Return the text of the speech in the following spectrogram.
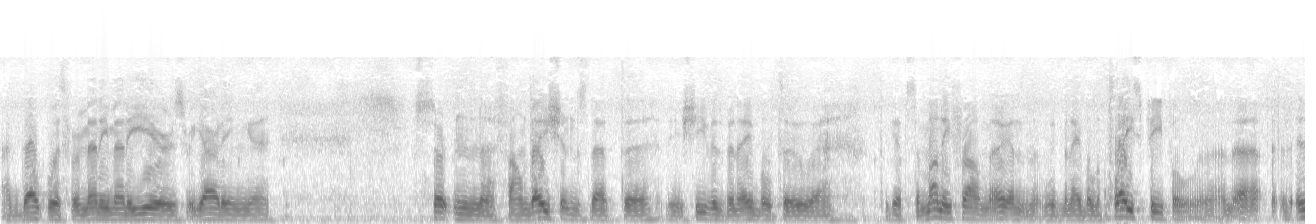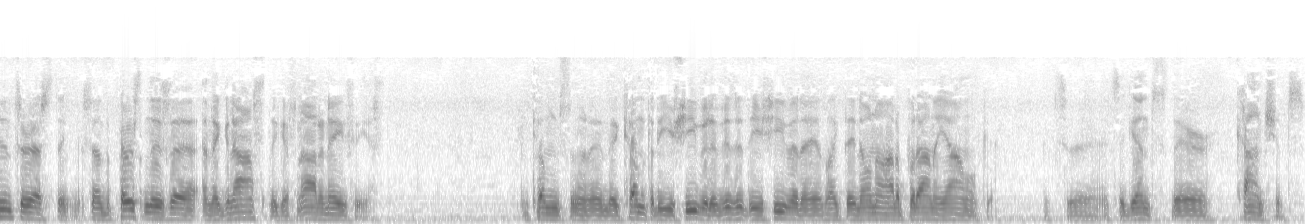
I've dealt with for many many years regarding uh, certain uh, foundations that uh, the yeshiva has been able to uh, to get some money from, and we've been able to place people. And, interesting. So the person is an agnostic, if not an atheist. It comes when they come to the yeshiva to visit the yeshiva, they like they don't know how to put on a yarmulke. It's it's against their conscience,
